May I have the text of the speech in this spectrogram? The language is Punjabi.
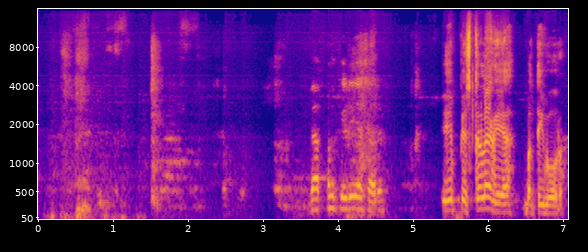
ਵੈਪਨ ਕਿਹੜੇ ਆ ਸਾਰੇ? ਇਹ ਪਿਸਟਲ ਹੈਗੇ ਆ 32 ਬੋਰ।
